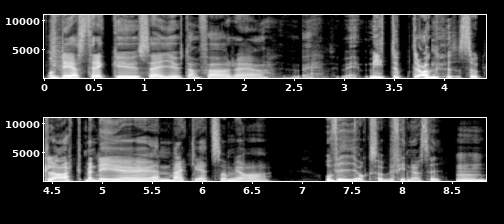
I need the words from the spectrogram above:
Och det sträcker ju sig utanför eh, mitt uppdrag såklart. Men det är ju en verklighet som jag och vi också befinner oss i. Mm.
